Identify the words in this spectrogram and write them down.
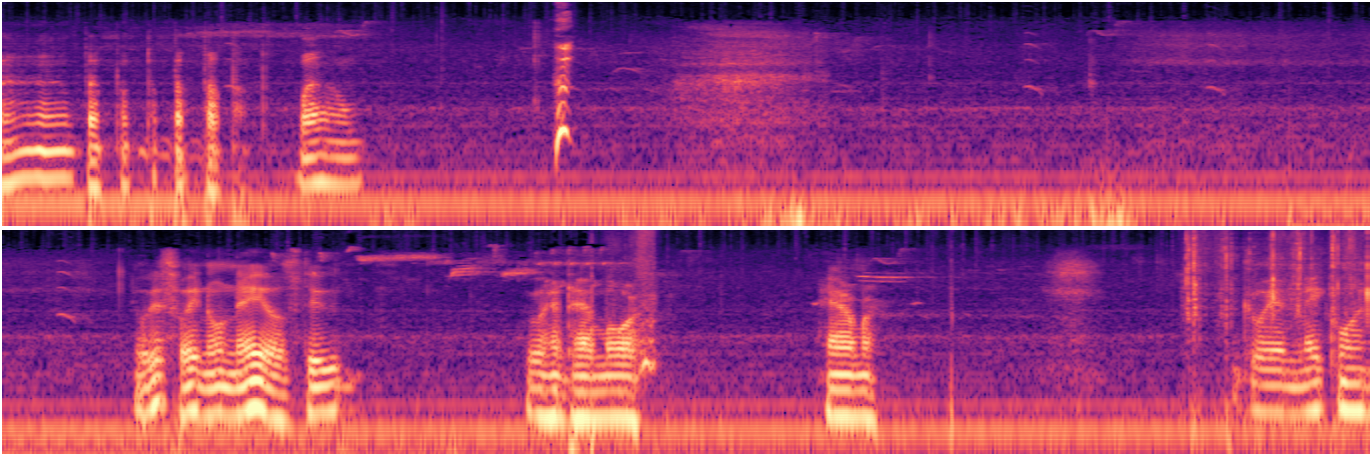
Bum, bum, bum, bum, bum, bum, bum, bum. We're just waiting on nails, dude. We'll have to have more hammer. Go ahead and make one.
